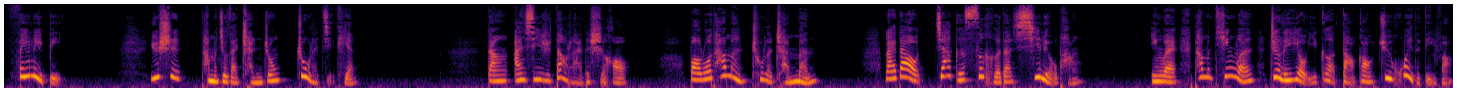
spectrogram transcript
菲利比，于是他们就在城中住了几天。当安息日到来的时候，保罗他们出了城门，来到加格斯河的溪流旁，因为他们听闻这里有一个祷告聚会的地方。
